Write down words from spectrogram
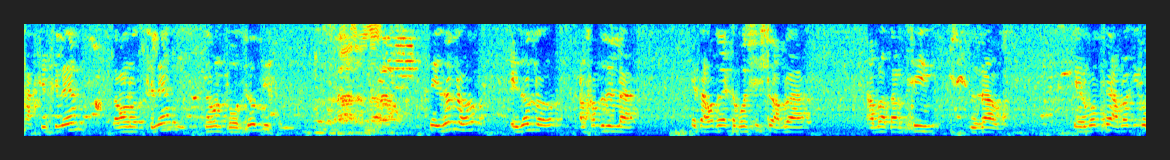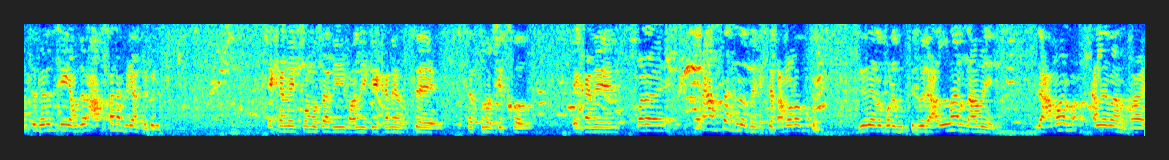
সাক্ষী ছিলেন, তেমন ছিলেন, তেমন পৌঁছেও দিয়েছেন। এই জন্য এই জন্য আলহামদুলিল্লাহ, এটা আমাদের একটা বৈশিষ্ট্য, আমরা আমরা দার্সি যাও। এর মধ্যে আমরা কি করতে পেরেছি? আমাদের আস্থাটা ফিরে আনতে পেরেছি। এখানে কর্মচারী, মালিক, এখানে হচ্ছে ছাত্র, শিক্ষক, এখানে মানে আস্থা ফিরত এসছে। আমানত দিনের উপরে ভিত্তি করে আল্লাহর নামে যে আমার কালেমার ভাই,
